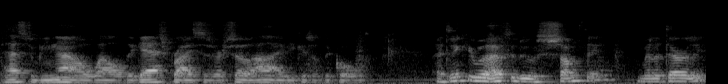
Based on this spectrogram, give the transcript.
it has to be now while the gas prices are so high because of the cold. I think he will have to do something militarily,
